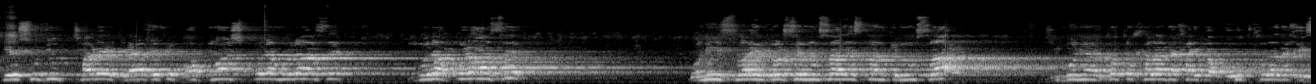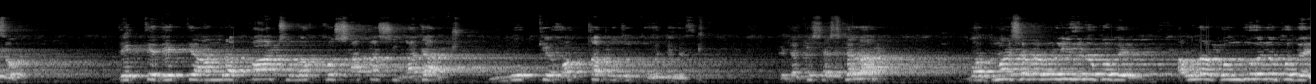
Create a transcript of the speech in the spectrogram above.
কে সুযোগ ছাড়ে যা দেখে বদমাস আছে আছে। ইসরায়েল ধরছে মুসা আল ইসলামকে, মুসা, জীবনে আর কত খেলা দেখাই বা বহুত খেলা দেখাইছো। দেখতে দেখতে আমরা পাঁচ লক্ষ সাতাশি হাজার লোককে হত্যা পর্যন্ত হইতে গেছে এটা কি শেষ খেলা? বদমাস আবার অলি হলো কবে? আল্লাহ বন্ধু হলো কবে?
